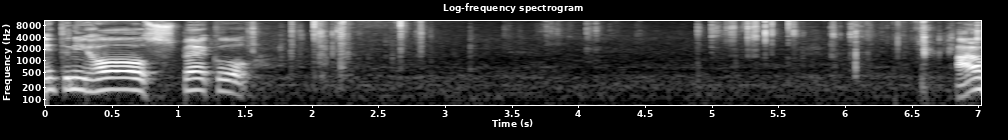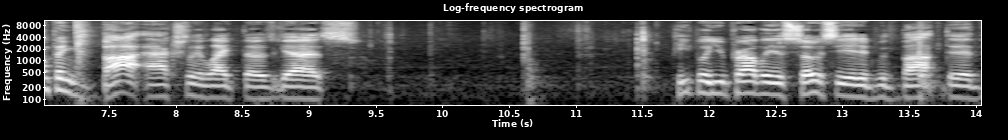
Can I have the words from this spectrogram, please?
Anthony Hall, Speckle. I don't think Bot actually liked those guys. People you probably associated with Bot did.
